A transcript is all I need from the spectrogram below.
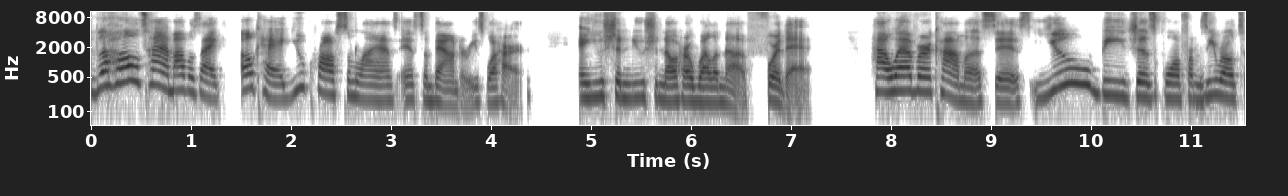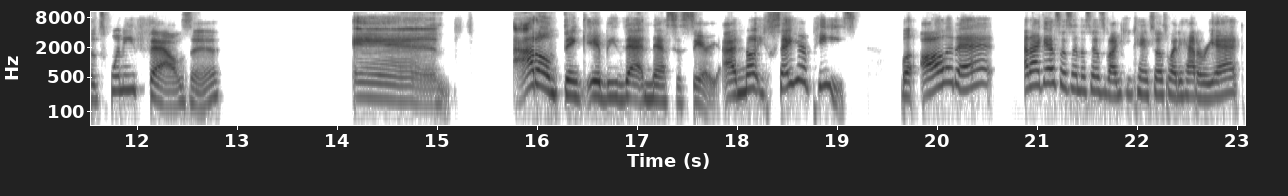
the whole time I was like, okay, you crossed some lines and some boundaries with her, and you should you should know her well enough for that. However, comma sis, you be just going from zero to twenty thousand, and I don't think it'd be that necessary. I know you say your piece, but all of that, and I guess it's in a sense like you can't tell somebody how to react,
